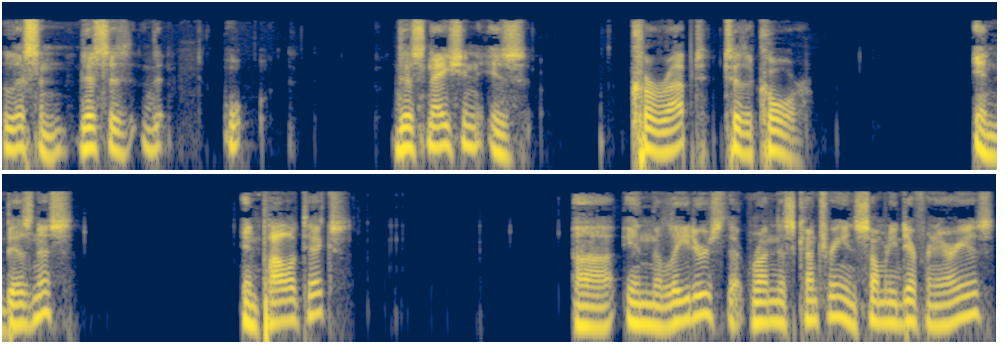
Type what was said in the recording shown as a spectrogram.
Listen, this is this nation is corrupt to the core in business, in politics, uh, in the leaders that run this country in so many different areas.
